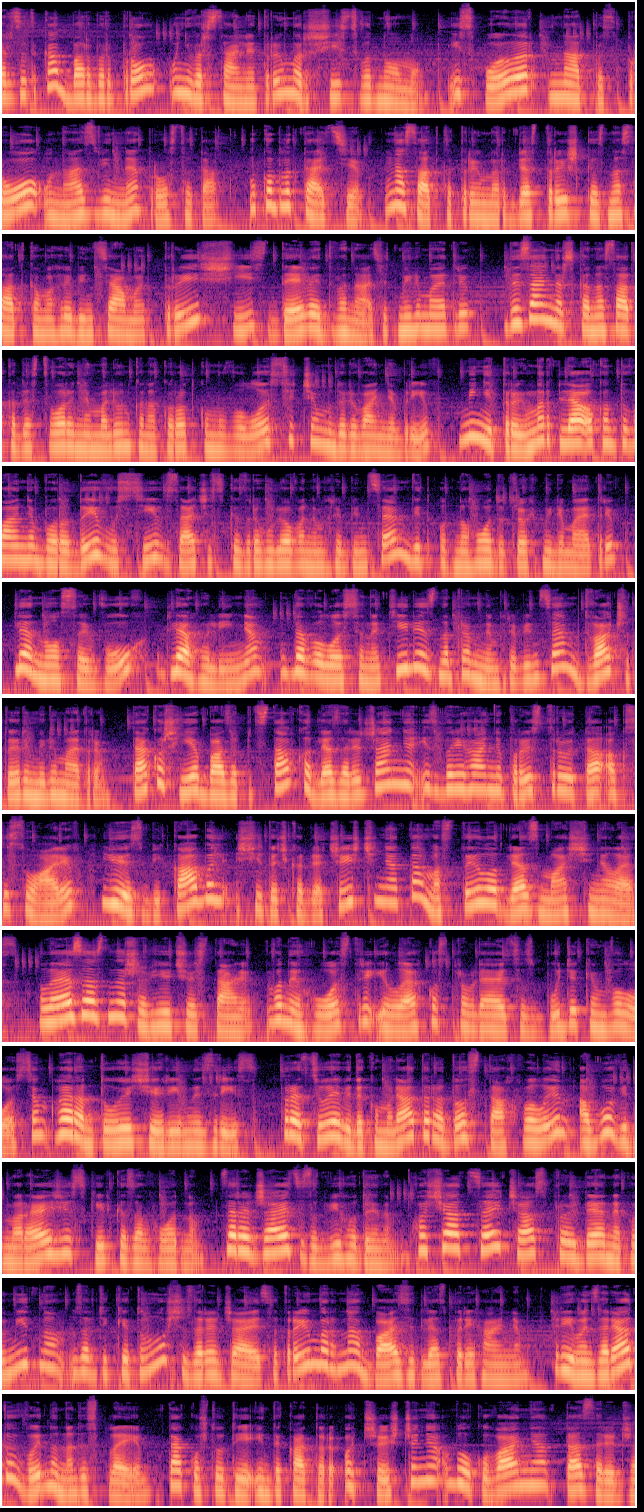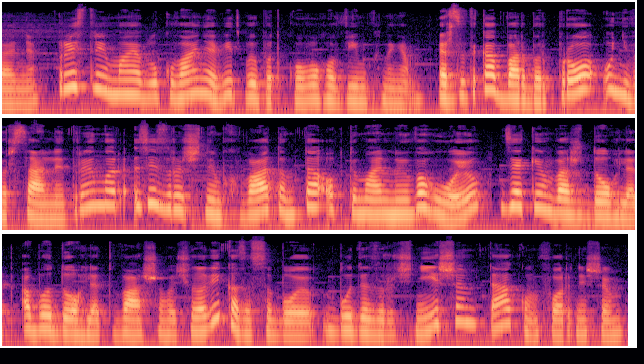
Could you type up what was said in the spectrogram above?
РЗТК Barber Pro – універсальний тример 6 в одному. І спойлер, надпис Pro у назві не просто так. У комплектації насадка тример для стрижки з насадками гребінцями 3, 6, 9, 12 мм, дизайнерська насадка для створення малюнка на короткому волоссі чи моделювання брів, міні-тример для окантування бороди, вусів, зачіски з регульованим гребінцем від 1 до 3 мм, для носа й вух, для гоління, для волосся на тілі з напрямним гребінцем 2-4 мм. Також є база-підставка для заряджання і зберігання пристрою та аксесуарів, USB-кабель, щіточка для чищення та мастило для змащення лез. Леза з нержавіючої сталі. Вони гострі і легко справляються з будь-яким волоссям, гарантуючи рівний зріз. Працює від акумулятора до 100 хвилин або від мережі скільки завгодно. Заряджається за 2 години. Хоча цей час пройде непомітно завдяки тому, що заряджається тример на базі для зберігання. Рівень заряду видно на дисплеї. Також тут є індикатори очищення, блокування та заряджання. Пристрій має блокування від випадкового вімкнення. РЗТК Barber Pro – універсальний тример зі зручним хватом та оптимальною вагою, з яким ваш догляд або догляд вашого чоловіка за собою буде зручнішим та комфортнішим.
